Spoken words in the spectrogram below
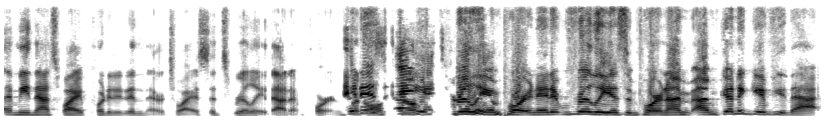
I mean, that's why I put it in there twice. It's really that important. It But is. also- it's really important. It, it really is important. I'm. I'm gonna give you that.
